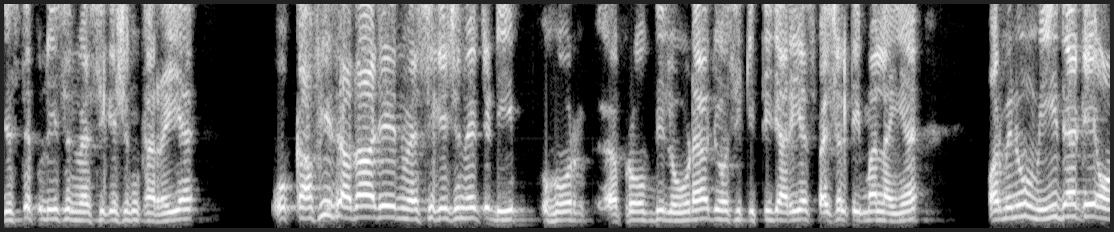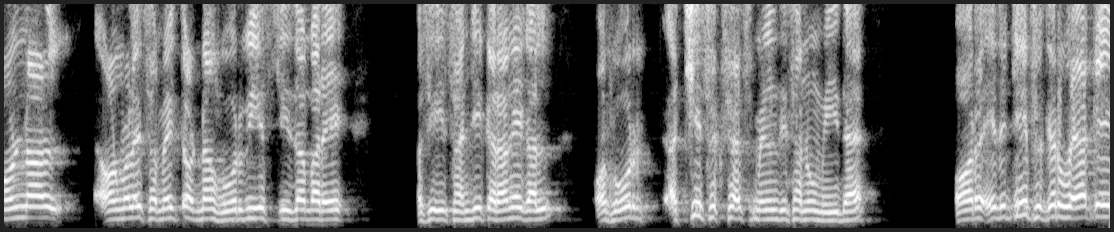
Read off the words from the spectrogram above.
ਜਿਸ ਤੇ ਪੁਲਿਸ ਇਨਵੈਸਟੀਗੇਸ਼ਨ ਕਰ ਰਹੀ ਹੈ। ਉਹ ਕਾਫੀ ਜ਼ਿਆਦਾ ਅਜੇ ਇਨਵੈਸਟੀਗੇਸ਼ਨ ਵਿੱਚ ਡੀਪ ਹੋਰ ਪ੍ਰੋਬ ਦੀ ਲੋੜ ਹੈ, ਜੋ ਅਸੀਂ ਕੀਤੀ ਜਾ ਰਹੀ ਹੈ ਸਪੈਸ਼ਲ ਟੀਮਾਂ ਲਾਈਆਂ। ਔਰ ਮੈਨੂੰ ਉਮੀਦ ਹੈ ਕਿ ਆਉਣ ਨਾਲ, ਆਉਣ ਵਾਲੇ ਸਮੇਂ 'ਚ ਤੁਹਾਡੇ ਨਾਲ ਹੋਰ ਵੀ ਇਸ ਚੀਜ਼ਾਂ ਬਾਰੇ ਅਸੀਂ ਸਾਂਝੀ ਕਰਾਂਗੇ ਗੱਲ, ਔਰ ਹੋਰ ਅੱਛੀ ਸਕਸੈਸ ਮਿਲਣ ਦੀ ਸਾਨੂੰ ਉਮੀਦ ਹੈ। ਔਰ ਇਹਦੇ 'ਚ ਇਹ ਫਿਕਰ ਹੋਇਆ ਕਿ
